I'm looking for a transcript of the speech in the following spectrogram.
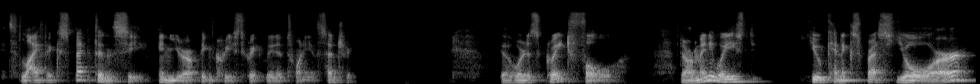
Its life expectancy in Europe increased greatly in the 20th century. The word is grateful. There are many ways you can express your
